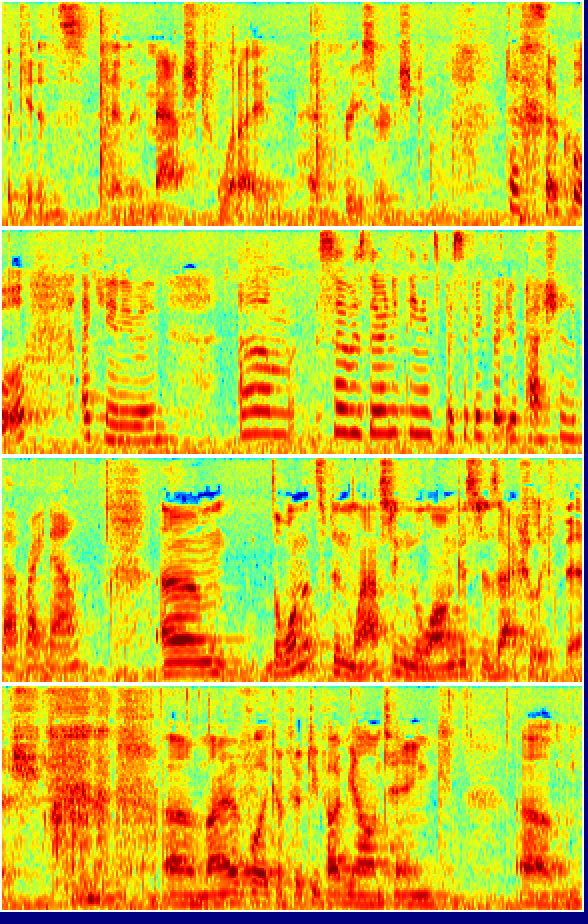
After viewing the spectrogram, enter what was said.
the kids, and it matched what I had researched. That's so cool. I can't even. Um, so, is there anything in specific that you're passionate about right now? Um, the one that's been lasting the longest is actually fish. um, I have like a 55 gallon tank, um,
